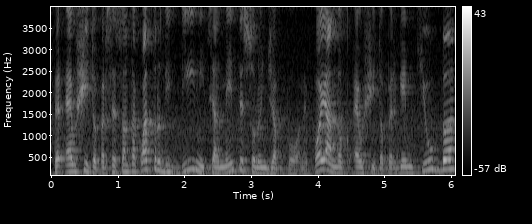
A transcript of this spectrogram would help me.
per- è uscito per 64 DD inizialmente solo in Giappone, poi hanno- è uscito per GameCube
